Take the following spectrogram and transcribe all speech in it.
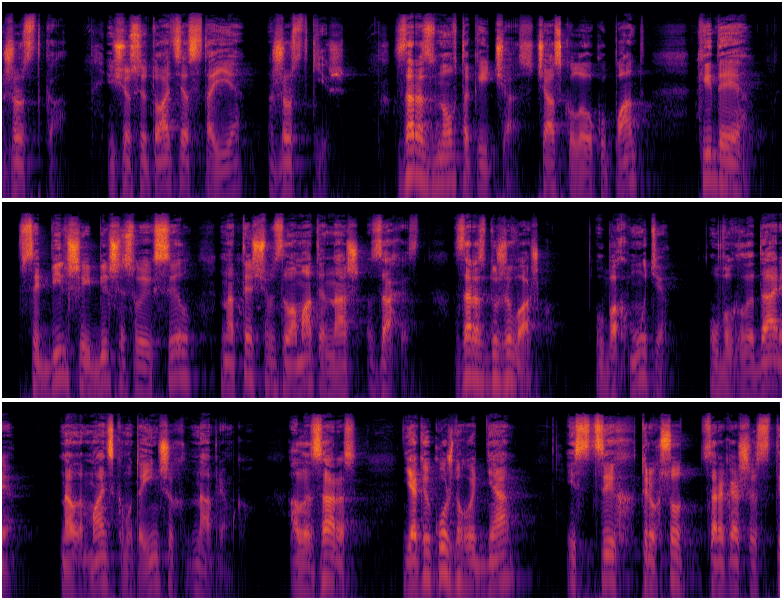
жорстка і що ситуація стає жорсткіше. Зараз знов такий час, час, коли окупант кидає все більше і більше своїх сил на те, щоб зламати наш захист. Зараз дуже важко у Бахмуті, у Вугледарі, на Лиманському та інших напрямках. Але зараз, як і кожного дня, із цих 346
